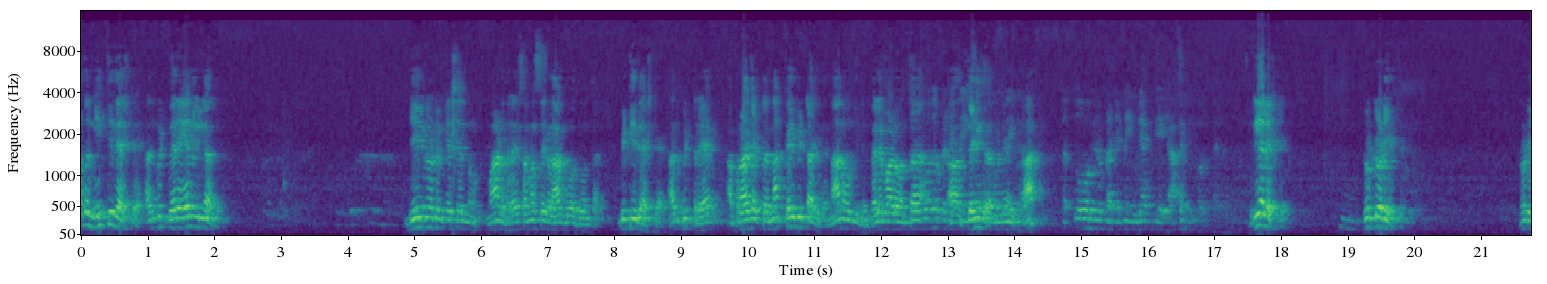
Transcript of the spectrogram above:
ಅದು ನಿಂತಿದೆ ಅಷ್ಟೇ. ಅದು ಬಿಟ್ಟು ಬೇರೆ ಏನು ಇಲ್ಲ ಅದು. ಡಿನೋಟಿಫಿಕೇಶನ್ ಮಾಡಿದ್ರೆ ಸಮಸ್ಯೆಗಳಾಗ್ಬೋದು ಅಂತ ಬಿಟ್ಟಿದೆ ಅಷ್ಟೇ. ಅದು ಬಿಟ್ರೆ ಆ ಪ್ರಾಜೆಕ್ಟ್ ಅನ್ನ ಕೈ ಬಿಟ್ಟಾಗಿದೆ ನಾನು ಹೋಗಿದ್ದೀನಿ. ಬೆಲೆ ಬಾಳುವಂತ ತೆಂಗು ರಿಯಲ್ ಎಸ್ಟೇಟ್ ದುಡ್ಡು ಹೊಡೆಯುತ್ತೆ. ನೋಡಿ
